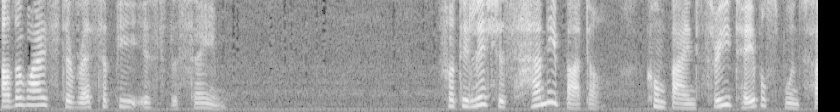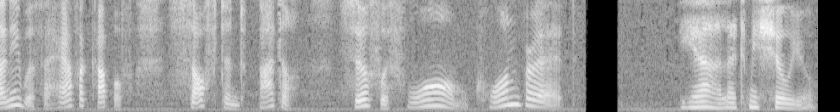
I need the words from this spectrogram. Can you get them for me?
Otherwise the recipe is the same. For delicious honey butter, combine 3 tablespoons honey with a half a cup of softened butter. Serve with warm cornbread. Yeah, let me show you.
